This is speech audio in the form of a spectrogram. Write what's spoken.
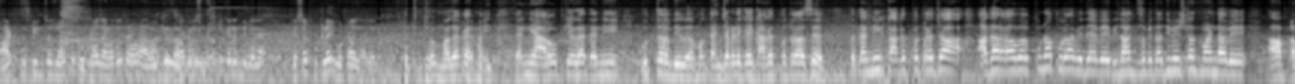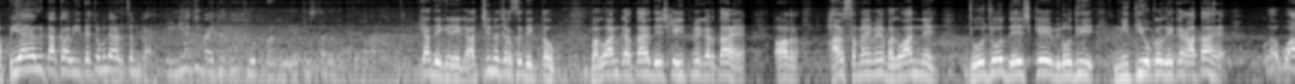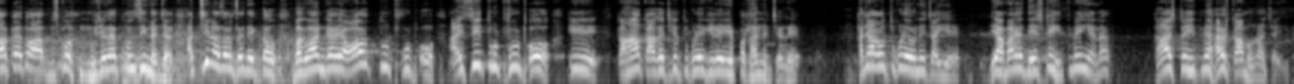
आठ कोटींचा जो आहे तो घोटाळा झाला होता त्यावर आरोग्य विभागानं. स्पष्टीकरण दिलेलं आहे. की असा कुठलाही घोटाळा झालेला नाही. त्याच्यावर मला काय माहीत? त्यांनी आरोप केला त्यांनी उत्तर दिलं. मग त्यांच्याकडे काही कागदपत्र असेल तर त्यांनी कागदपत्राच्या आधारावर पुन्हा पुरावे द्यावे विधानसभेत अधिवेशनात मांडावे पी आय एल टाकावी. त्याच्यामध्ये अडचण काय? इंडिया की बैठक फूट पड़ रही है? किस तरह देखते आप? क्या देखने का अच्छी नज़र से देखता हूँ। भगवान करता है, देश के हित में करता है और हर समय में भगवान ने जो जो देश के विरोधी नीतियों को लेकर आता है, वहाँ पे तो आप इसको मुझे लगा कौन सी नज़र? अच्छी नज़र से देखता हूँ। भगवान करे और टूट फूट हो, ऐसी टूट फूट हो कि कहाँ कागज़ के टुकड़े गिरे ये पता नहीं चले। हज़ारों टुकड़े होने चाहिए। ये हमारे देश के हित में ही है ना। राष्ट्र हित में हर काम होना चाहिए।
